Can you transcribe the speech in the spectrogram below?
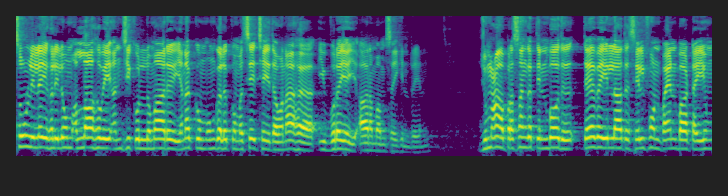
சூழ்நிலைகளிலும் அல்லாஹுவை அஞ்சி கொள்ளுமாறு எனக்கும் உங்களுக்கும் மெசேஜ் செய்தவனாக இவ்வுரையை ஆரம்பம் செய்கின்றேன். ஜும்ஆ பிரசங்கத்தின் போது தேவையில்லாத செல்போன் பயன்பாட்டையும்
